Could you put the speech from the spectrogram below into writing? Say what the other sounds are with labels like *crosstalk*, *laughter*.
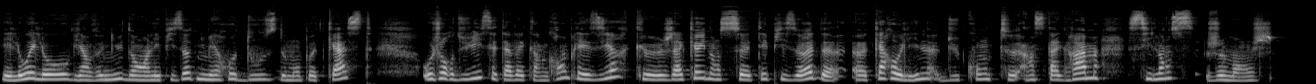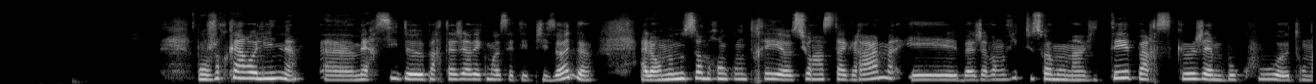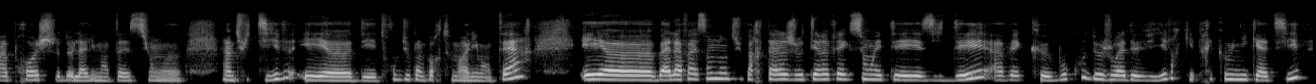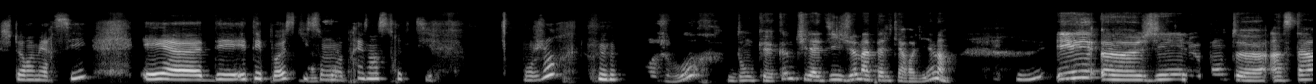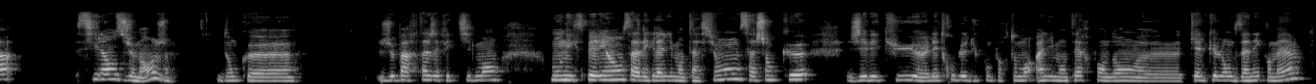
Hello, hello, bienvenue dans l'épisode numéro 12 de mon podcast. Aujourd'hui, c'est avec un grand plaisir que j'accueille dans cet épisode euh, Caroline du compte Instagram Silence je mange. Bonjour Caroline, euh, merci de partager avec moi cet épisode. Alors nous nous sommes rencontrés euh, sur Instagram et ben, j'avais envie que tu sois mon invitée parce que j'aime beaucoup euh, ton approche de l'alimentation intuitive et des troubles du comportement alimentaire et ben, la façon dont tu partages tes réflexions et tes idées avec beaucoup de joie de vivre qui est très communicative. Je te remercie et, des, et tes posts qui sont très instructifs. Bonjour. *laughs* Bonjour. Donc, euh, comme tu l'as dit, je m'appelle Caroline et euh, j'ai le compte euh, Insta Silence Je Mange. Donc, je partage effectivement mon expérience avec l'alimentation, sachant que j'ai vécu les troubles du comportement alimentaire pendant quelques longues années quand même.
